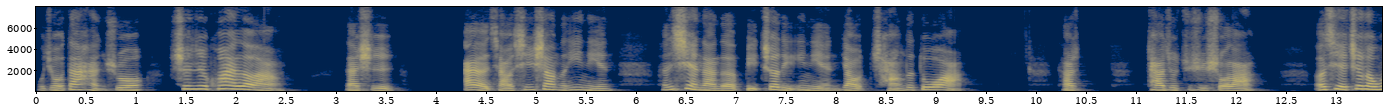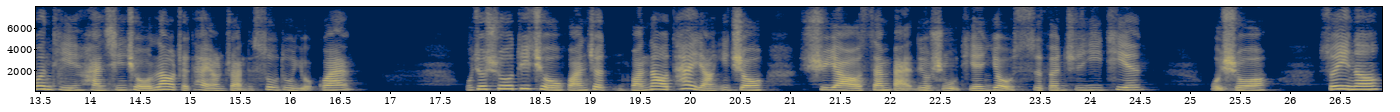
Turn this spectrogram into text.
我就大喊说：“生日快乐啊！”但是埃尔乔星上的一年，很显然的比这里一年要长得多啊。他他就继续说啦：“而且这个问题和星球绕着太阳转的速度有关。”我就说：“地球环着环绕太阳一周。”需要三百六十五天又四分之一天，我说，所以呢，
